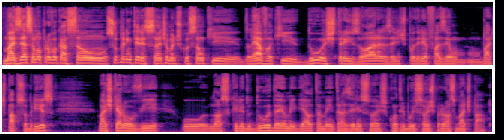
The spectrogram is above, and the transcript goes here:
Mas essa é uma provocação super interessante, é uma discussão que leva aqui duas, três horas. A gente poderia fazer um bate-papo sobre isso. Mas quero ouvir o nosso querido Duda e o Miguel também trazerem suas contribuições para o nosso bate-papo.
